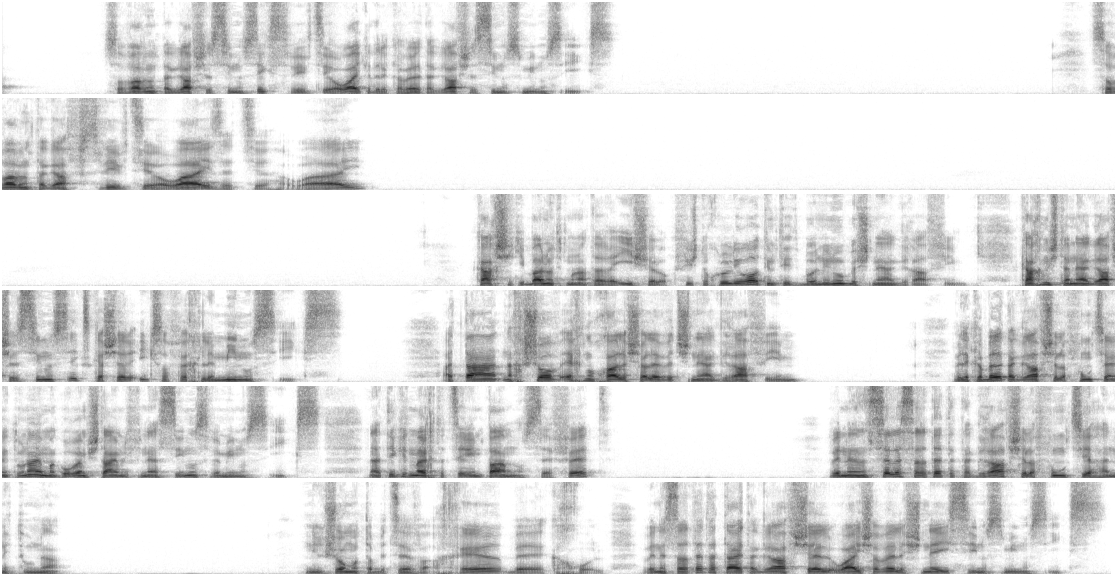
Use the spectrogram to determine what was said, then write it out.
סובבנו את הגרף של סינוס x סביב ציר ה-y כדי לקבל את הגרף של סינוס מינוס x. סובבנו את הגרף סביב ציר ה-y, זה ציר ה-y. כך שקיבלנו תמונת הראי שלו, כפי שתוכלו לראות אם תתבוננו בשני הגרפים. כך משתנה הגרף של סינוס x כאשר x הופך למינוס x. עתה נחשוב איך נוכל לשלב את שני הגרפים ולקבל את הגרף של הפונקציה הנתונה עם הגורם 2 לפני הסינוס ומינוס x. נעתיק את מערכת הצירים פעם נוספת וננסה לסרטט את הגרף של הפונקציה הנתונה. נרשום אותה בצבע אחר, בכחול, ונסרטט עתה את הגרף של y שווה לשני סינוס מינוס x.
